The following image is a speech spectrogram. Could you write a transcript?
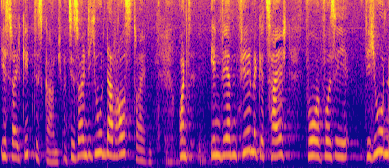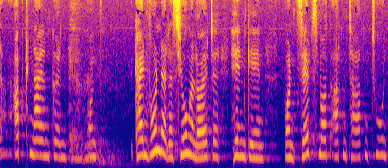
Israel gibt es gar nicht. Und sie sollen die Juden da raustreiben. Und ihnen werden Filme gezeigt, wo, wo sie die Juden abknallen können. Und kein Wunder, dass junge Leute hingehen und Selbstmordattentaten tun,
